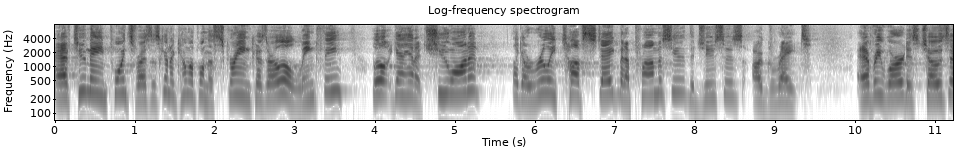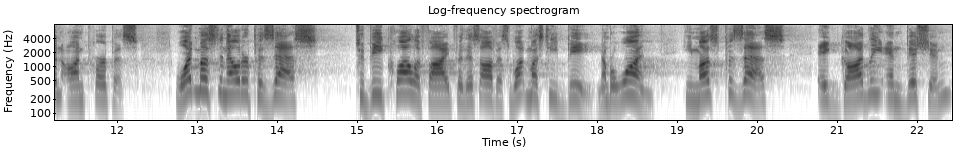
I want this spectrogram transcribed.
I have two main points for us. It's going to come up on the screen because they're a little lengthy. Little, again, I got to chew on it like a really tough steak, but I promise you the juices are great. Every word is chosen on purpose. What must an elder possess to be qualified for this office? What must he be? Number one, he must possess a godly ambition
